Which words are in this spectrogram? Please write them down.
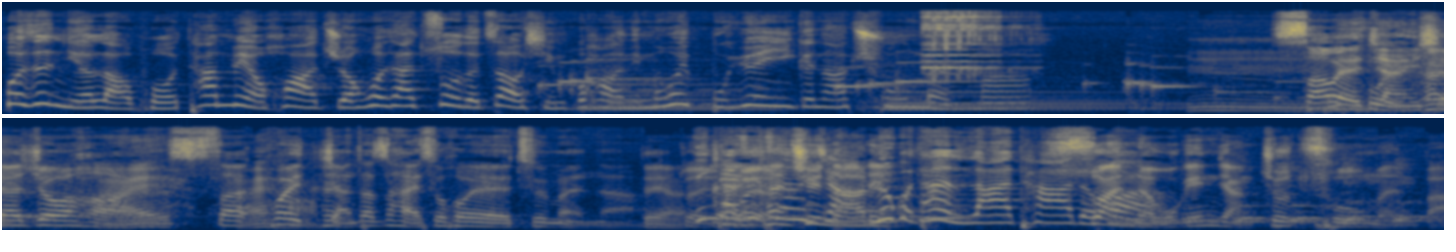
或者是你的老婆，她没有化妆，或者她做的造型不好，你们会不愿意跟她出门吗？稍微讲一下就好了，稍会讲，但是还是会出门的。对啊，应该看去哪里。如果他很邋遢的话，算了，我跟你讲，就出门吧。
